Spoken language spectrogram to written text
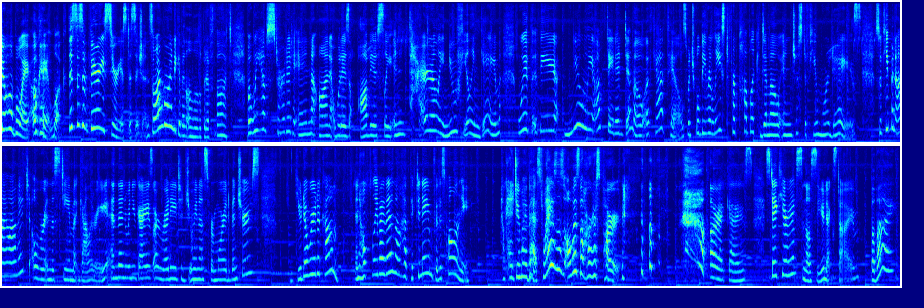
Oh boy, okay, look, this is a very serious decision, so I'm going to give it a little bit of thought. But we have started in on what is obviously an entirely new feeling game with the newly updated demo of Cattails, which will be released for public demo in just a few more days. So keep an eye on it over in the Steam gallery, and then when you guys are ready to join us for more adventures, you know where to come. And hopefully by then I'll have picked a name for this colony. I'm gonna do my best. Why is this always the hardest part? All right, guys. Stay curious, and I'll see you next time. Bye-bye.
